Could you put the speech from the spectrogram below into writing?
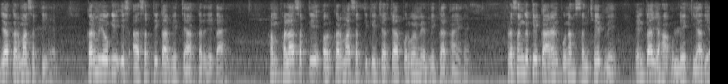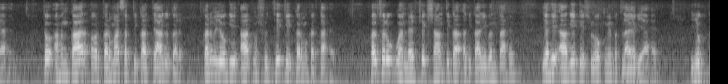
यह कर्माशक्ति है। कर्मयोगी इस आसक्ति का भी त्याग कर देता है। हम फलाशक्ति और कर्माशक्ति की चर्चा पूर्व में भी कर आए हैं। प्रसंग के कारण पुनः संक्षेप में इनका यहाँ उल्लेख किया गया है। तो अहंकार और कर्माशक्ति का त्याग कर कर्मयोगी आत्मशुद्धि के कर्म करता है। फलस्वरूप वह नैष्ठिक शांति का अधिकारी बनता है। यही आगे के श्लोक में बतलाया गया है। युक्त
